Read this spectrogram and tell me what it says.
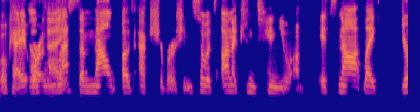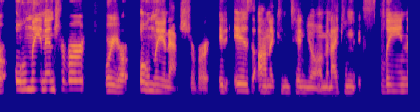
Okay. Or Okay. less amount of extroversion. So it's on a continuum. It's not like you're only an introvert or you're only an extrovert. It is on a continuum. And I can explain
